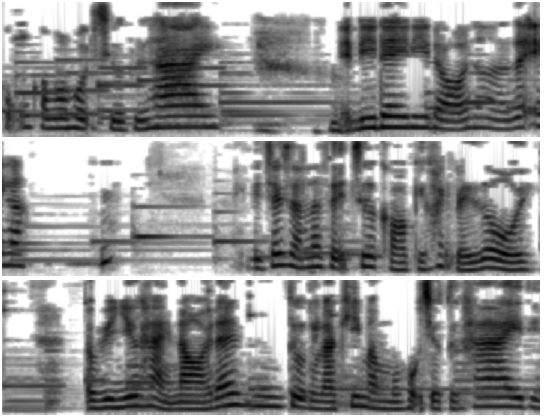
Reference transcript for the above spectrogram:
cũng có một hội chiếu thứ hai để đi đây đi đó cho nó dễ không thì chắc chắn là sẽ chưa có kế hoạch đấy rồi bởi vì như hải nói đấy tưởng là khi mà một hộ chiếu thứ hai thì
